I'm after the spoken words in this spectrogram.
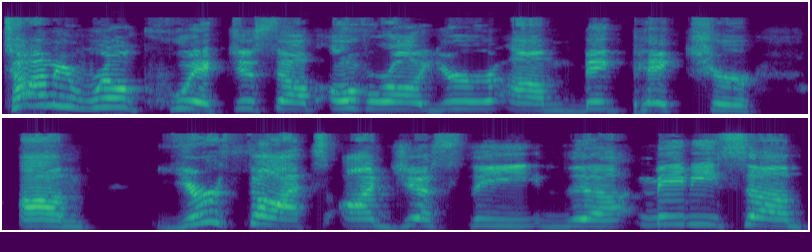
Tommy, real quick, just um, overall your um big picture, um, your thoughts on just the the maybe some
